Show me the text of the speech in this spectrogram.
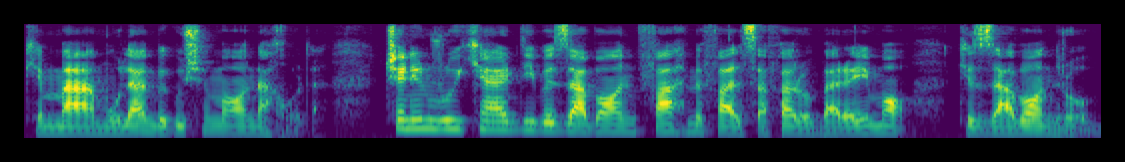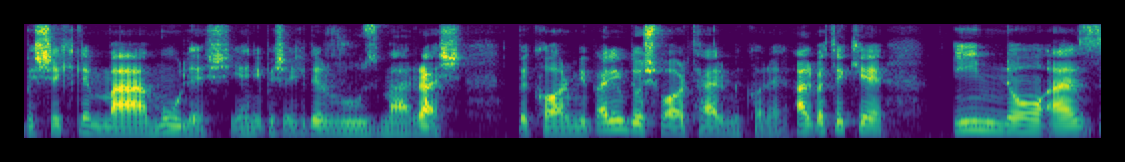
که معمولا به گوش ما نخوردن. چنین روی کردی به زبان فهم فلسفه رو برای ما که زبان رو به شکل معمولش یعنی به شکل روزمرش به کار می‌بریم دشوارتر می‌کنه. البته که این نوع از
